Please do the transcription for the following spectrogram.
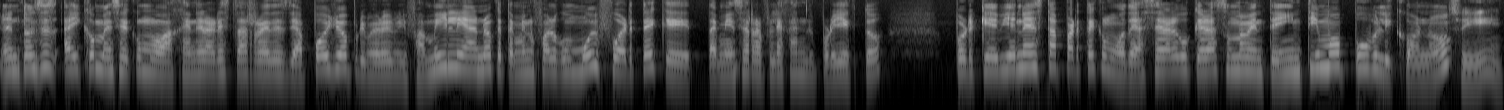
Entonces ahí comencé como a generar estas redes de apoyo, primero en mi familia, ¿no? Que también fue algo muy fuerte, que también se refleja en el proyecto, porque viene esta parte como de hacer algo que era sumamente íntimo, público, ¿no? Sí.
